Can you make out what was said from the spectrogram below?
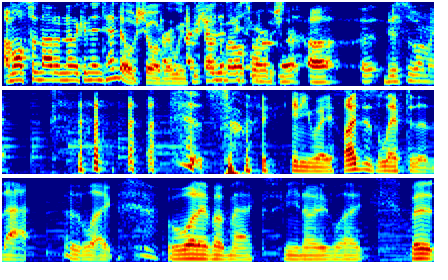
I'm also not on like a Nintendo show every week. We talk about all sorts of shit. Uh, uh, this is one of my so anyway, I just left it at that. I was like, whatever, Max, you know, like, but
